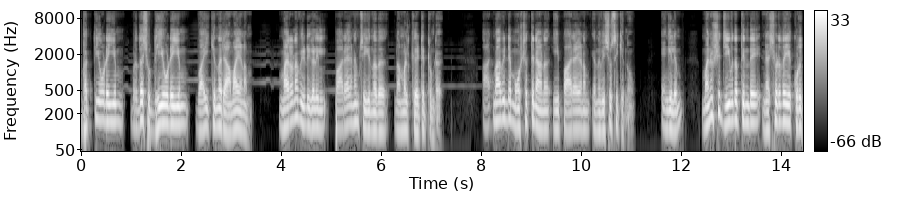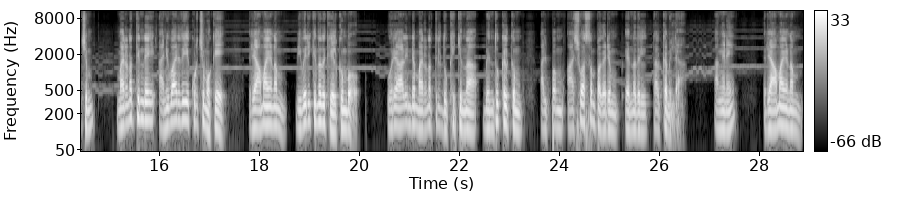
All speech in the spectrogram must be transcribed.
ഭക്തിയോടെയും വ്രതശുദ്ധിയോടെയും വായിക്കുന്ന രാമായണം മരണവീടുകളിൽ പാരായണം ചെയ്യുന്നത് നമ്മൾ കേട്ടിട്ടുണ്ട്. ആത്മാവിന്റെ മോക്ഷത്തിനാണ് ഈ പാരായണം എന്ന് വിശ്വസിക്കുന്നു. എങ്കിലും മനുഷ്യജീവിതത്തിന്റെ നശ്വരതയെക്കുറിച്ചും മരണത്തിന്റെ അനിവാര്യതയെക്കുറിച്ചുമൊക്കെ രാമായണം വിവരിക്കുന്നത് കേൾക്കുമ്പോൾ ഒരാളിന്റെ മരണത്തിൽ ദുഃഖിക്കുന്ന ബന്ധുക്കൾക്കും അല്പം ആശ്വാസം പകരും എന്നതിൽ തർക്കമില്ല. അങ്ങനെ രാമായണം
